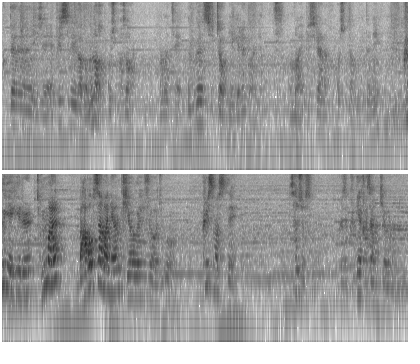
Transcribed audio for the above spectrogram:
그때는 이제 MP3가 너무나 갖고 싶어서 엄마한테 은근슬쩍 얘기를 했거든요. 엄마 MP3 하나 갖고 싶다고 했더니 그 얘기를 정말 마법사 마냥 기억을 해주셔가지고 크리스마스 때 사주셨습니다. 그래서 그게 가장 기억에 남는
